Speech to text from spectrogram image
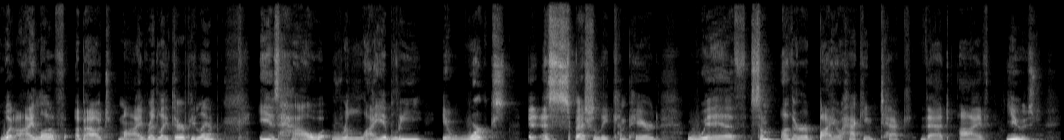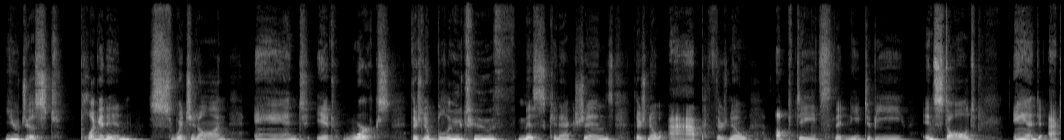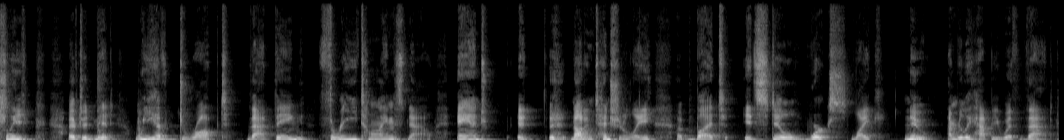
what I love about my red light therapy lamp is how reliably it works, especially compared with some other biohacking tech that I've used. You just plug it in, switch it on, and it works. There's no Bluetooth misconnections, there's no app, there's no updates that need to be installed. And actually, I have to admit, we have dropped that thing three times now. And it, not intentionally, but it still works like new. I'm really happy with that.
